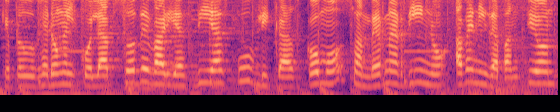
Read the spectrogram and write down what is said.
que produjeron el colapso de varias vías públicas como San Bernardino, Avenida Panteón,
